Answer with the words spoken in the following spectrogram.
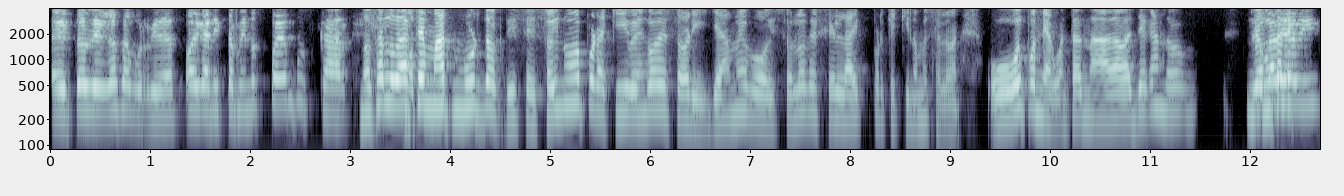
Estas viejas aburridas. Oigan, y también nos pueden buscar. No saludaste a Matt Murdock, dice, soy nuevo por aquí, vengo de Sorry, ya me voy, solo dejé like porque aquí no me saludan. Uy, pues ni aguantas nada, vas llegando. Pregúntale,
